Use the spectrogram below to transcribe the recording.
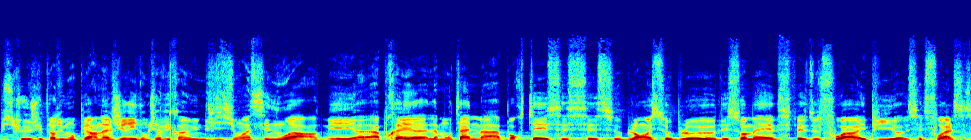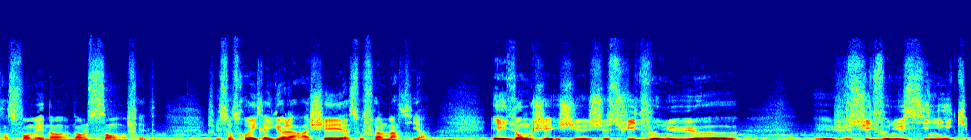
puisque j'ai perdu mon père en Algérie, donc j'avais quand même une vision assez noire. Mais euh, après, la montagne m'a apporté ce blanc et ce bleu des sommets, une espèce de foi. Et puis euh, cette foi, elle s'est transformée dans, le sang, en fait. Je me suis retrouvé avec la gueule arrachée, à souffrir le martyr. Et donc, je, je, suis devenu, euh, je suis devenu cynique.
